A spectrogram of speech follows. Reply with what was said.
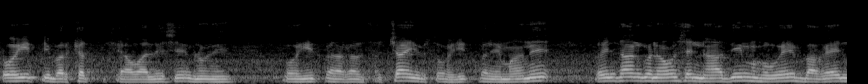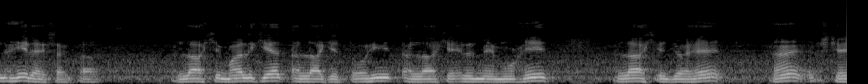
توحید کی برکت کے حوالے سے انہوں نے توحید پر اگر سچائی اس توحید پر ایمان ہے، تو انسان گناہوں سے نادم ہوئے بغیر نہیں رہ سکتا۔ اللہ کی مالکیت، اللہ کی توحید، اللہ کے علم محیط، اللہ کے جو ہے ہاں، اس کے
